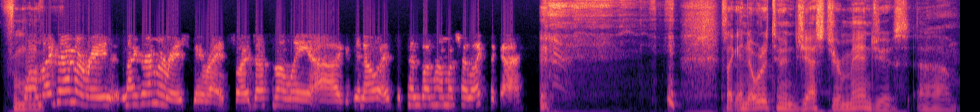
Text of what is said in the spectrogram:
from well, my grandma raised my grandma raised me right, so I definitely, uh, you know, it depends on how much I like the guy. it's like in order to ingest your man juice. Um,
